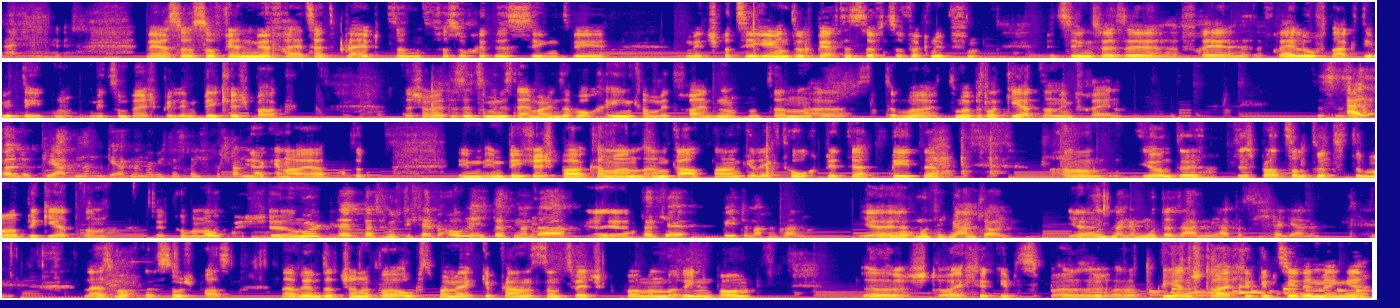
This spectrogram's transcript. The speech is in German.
naja, so, sofern mir Freizeit bleibt, dann versuche ich das irgendwie mit Spaziergängen durch Berchtesdorf zu verknüpfen, beziehungsweise Fre Freiluftaktivitäten, wie zum Beispiel im Bekrischpark. Da schaue ich, dass ich zumindest einmal in der Woche hinkomme mit Freunden und dann äh, tun, wir, tun wir ein bisschen Gärtnern im Freien. also, also Gärtnern? Gärtnern, habe ich das richtig verstanden? Ja, genau, ja. Da, Im im Bekrischpark haben wir einen, einen Garten angelegt, Hochbeete. Beete. Ähm, ja, und äh, das Platz dort tun wir begärtnern. Da kommen noch oh, Cool, das, das, wusste ich selber auch nicht, dass man da ja, ja. solche Beete machen kann. Ja, ja. Muss ich mir anschauen. Ja. Und meine Mutter sagen, die hat das sicher gerne. Nein, es macht so Spaß. Na, wir haben dort schon ein paar Obstbäume gepflanzt, einen Zwetschgenbaum, einen Marienbaum. Äh, Sträucher gibt es, also äh, Beerensträucher gibt es jede Menge.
